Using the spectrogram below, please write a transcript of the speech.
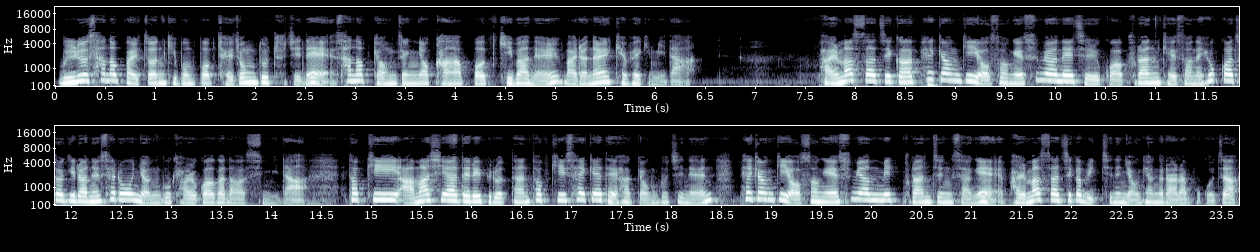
물류산업발전 기본법 제정도 추진해 산업 경쟁력 강화법 기반을 마련할 계획입니다. 발 마사지가 폐경기 여성의 수면의 질과 불안 개선에 효과적이라는 새로운 연구 결과가 나왔습니다. 터키 아마시아대를 비롯한 터키 세계 대학 연구진은 폐경기 여성의 수면 및 불안 증상에 발 마사지가 미치는 영향을 알아보고자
